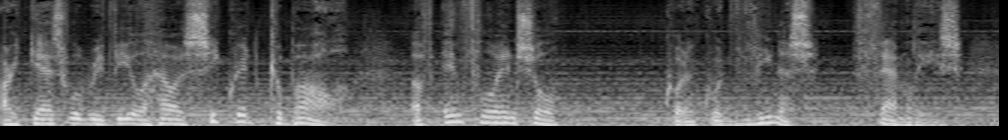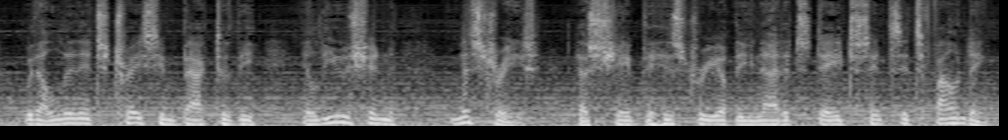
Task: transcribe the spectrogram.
our guest will reveal how a secret cabal of influential, quote unquote, Venus families, with a lineage tracing back to the Eleusinian mysteries, has shaped the history of the United States since its founding.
